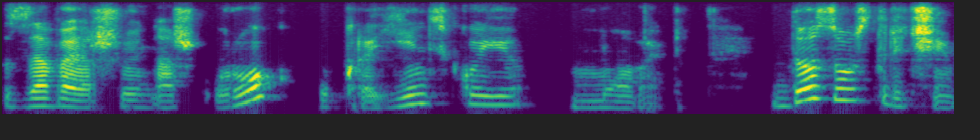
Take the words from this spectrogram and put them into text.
Завершую наш урок української мови. До зустрічі!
